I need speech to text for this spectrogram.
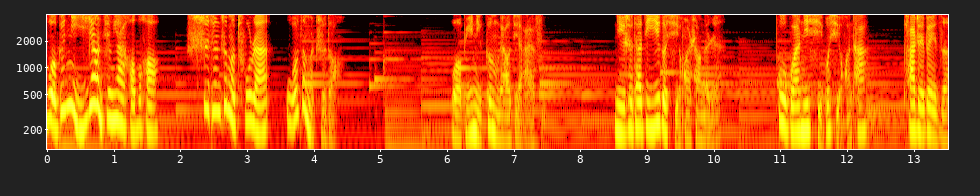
我跟你一样惊讶，好不好？事情这么突然，我怎么知道？我比你更了解 F，你是他第一个喜欢上的人。不管你喜不喜欢他，他这辈子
